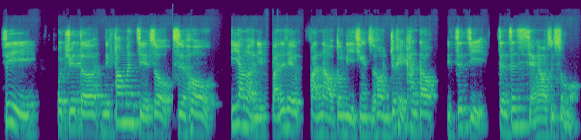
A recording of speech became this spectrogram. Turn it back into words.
所以我觉得你放慢节奏之后，一样啊，你把这些烦恼都理清之后，你就可以看到你自己真正想要的是什么。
